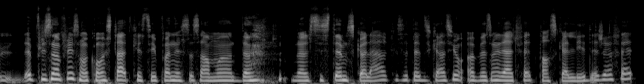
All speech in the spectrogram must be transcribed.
de plus en plus, on constate que c'est pas nécessairement dans, dans, le système scolaire que cette éducation a besoin d'être faite parce qu'elle est déjà faite.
